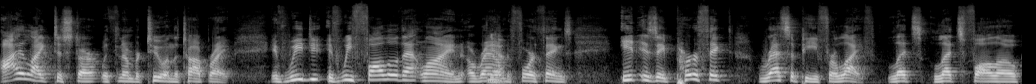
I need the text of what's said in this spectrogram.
I like to start with number two on the top right. If we do, if we follow that line around Yeah. four things, it is a perfect recipe for life. Let's let's follow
